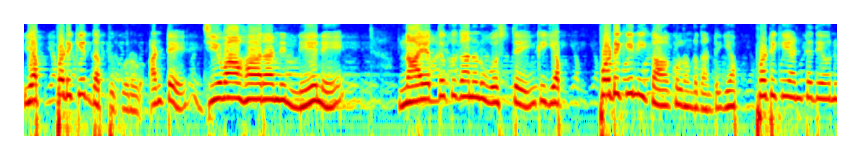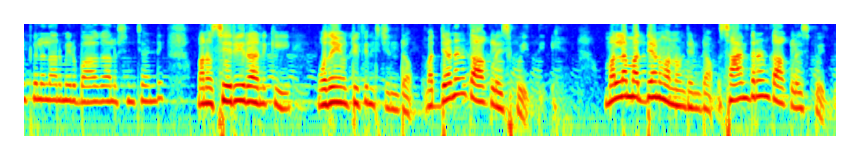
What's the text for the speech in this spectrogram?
ఎప్పటికీ దప్పికొనడు. అంటే జీవాహారాన్ని నేనే నా ఎద్దకుగా నువ్వు వస్తే ఇంక ఎప్పటికీ నీకు ఆకలి ఉండదంట. ఎప్పటికీ అంటే దేవుని పిల్లలారు మీరు బాగా ఆలోచించండి. మనం శరీరానికి ఉదయం టిఫిన్ తింటాం మధ్యాహ్నానికి ఆకలి వేసిపోయింది మళ్ళీ మధ్యాహ్నం అన్నం తింటాం సాయంత్రానికి ఆకలి వేసిపోయింది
